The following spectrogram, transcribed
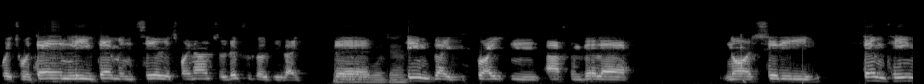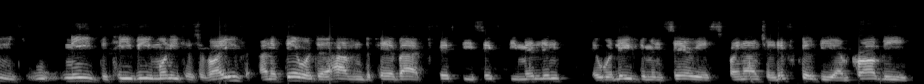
which would then leave them in serious financial difficulty. Like the would, yeah. teams like Brighton, Aston Villa, Norwich City, them teams need the TV money to survive. And if they were to having to pay back 50, 60 million, it would leave them in serious financial difficulty and probably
